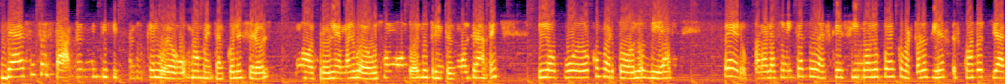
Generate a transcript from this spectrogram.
Ya eso se está desmitificando que el huevo no aumenta el colesterol. No hay problema, el huevo es un mundo de nutrientes muy grande. Lo puedo comer todos los días, pero para las únicas dudas que si no lo pueden comer todos los días es cuando ya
